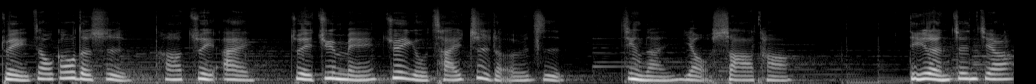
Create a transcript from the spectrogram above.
最糟糕的是，他最爱、最俊美、最有才智的儿子，竟然要杀他。敌人增加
